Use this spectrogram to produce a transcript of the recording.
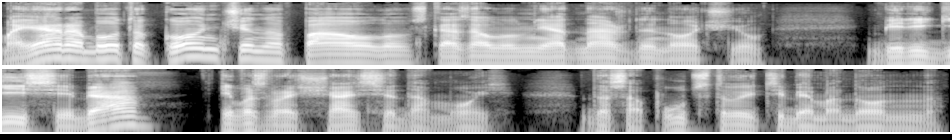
«Моя работа кончена, Пауло», — сказал он мне однажды ночью. «Береги себя и возвращайся домой. Да сопутствует тебе Мадонна».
